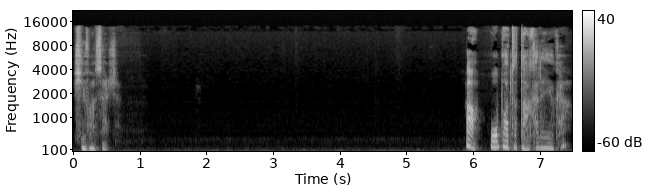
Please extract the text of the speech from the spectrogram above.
西方三神。啊！我把它打开来一看，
